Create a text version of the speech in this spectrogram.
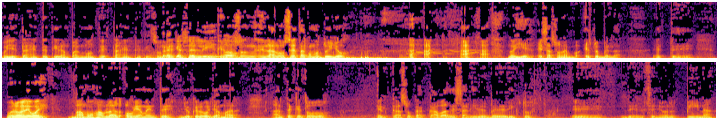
Oye, esta gente tiran para el monte, esta gente que son que, que no son en la loseta como tú y yo. no, y esa zona, esto es verdad. Este, bueno, anyway, vamos a hablar, obviamente, yo quiero llamar, antes que todo, el caso que acaba de salir, el veredicto eh, del señor Pina,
